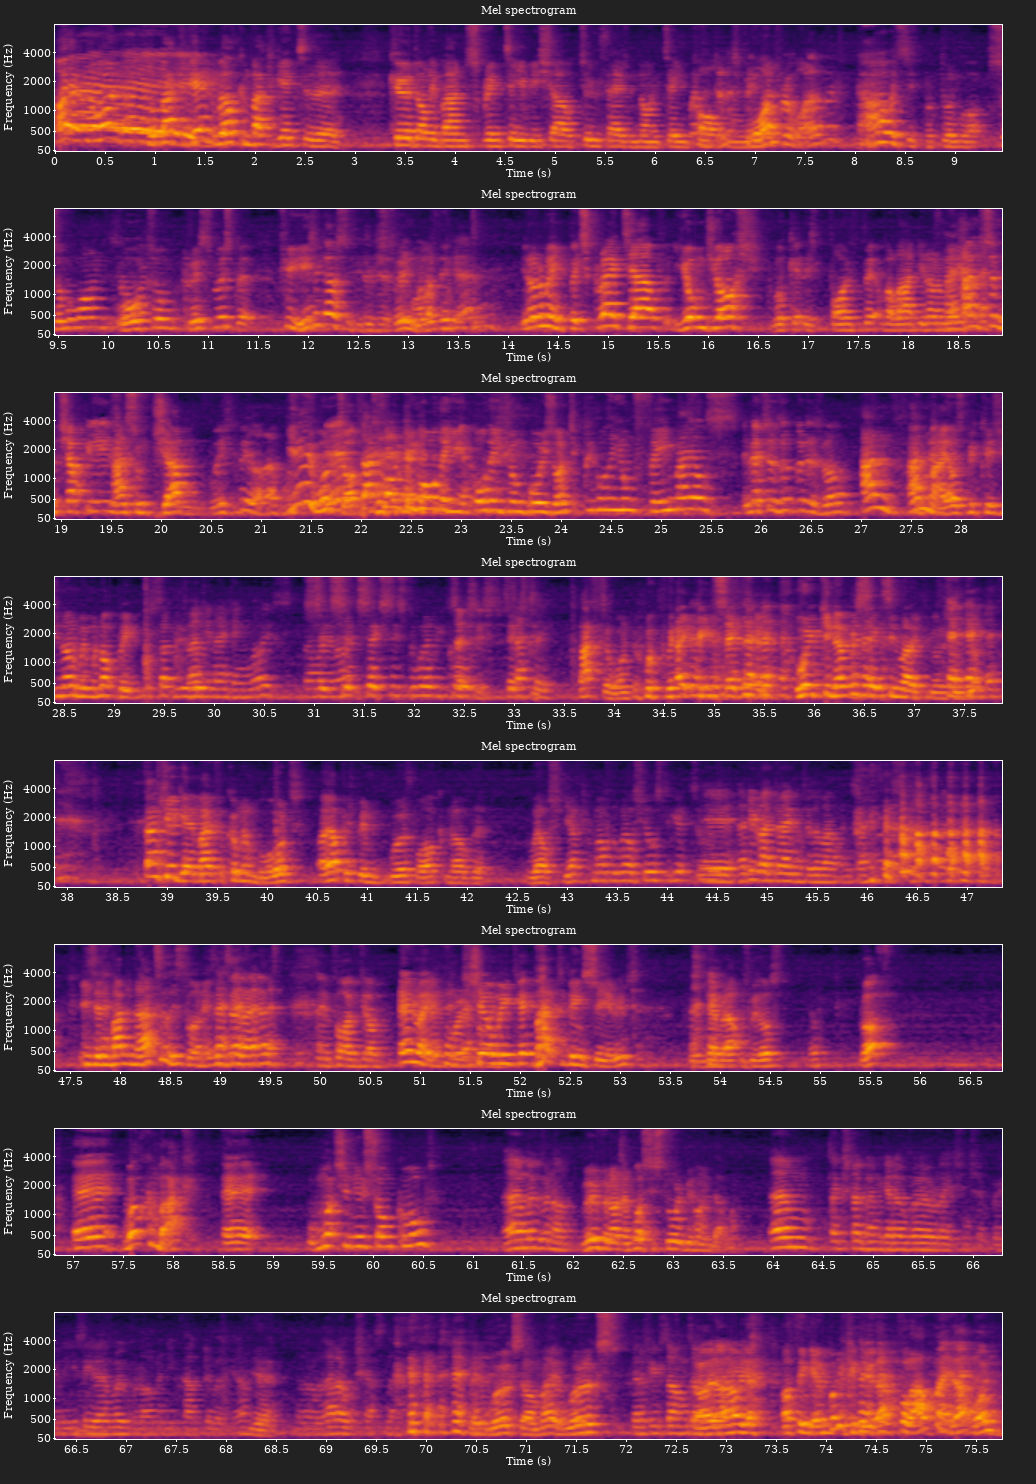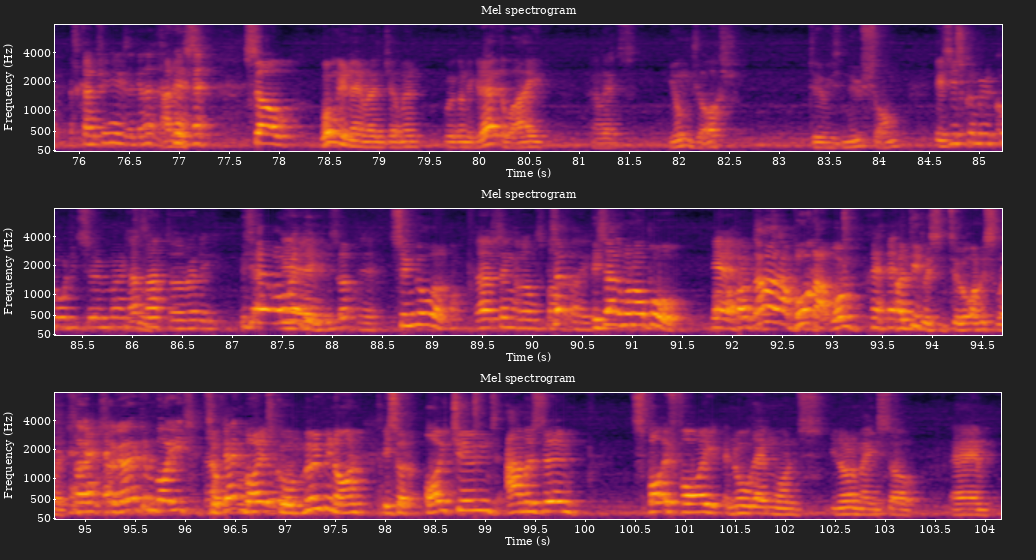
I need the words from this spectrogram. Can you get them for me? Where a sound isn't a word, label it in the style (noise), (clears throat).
Hi everyone, we're back again. Welcome back again to the Kerr Band Spring TV Show 2019 We've Part done 1. for a while, haven't we? No, it's just done what? Summer one, autumn, Christmas, but a few years ago since we did the spring one, I think. Yeah. You know what I mean? But it's great to have young Josh. Look at this fine fit of a lad, you know what I mean? Handsome chap he is. Handsome chap. We used to be like that. Yeah, one Yeah. top. That's why we bring all the all these young boys on to bring all the young females He makes us look good as well. and and males because you know what I mean. We're not being what's that? 2019 boys. Se- se- sexist or whatever you call it. Sexist. Sexy. That's the one. (laughs) we ain't been sexy. we can never sexy, mate. To be honest with you. (laughs) Thank you again, mate, for coming on board. I hope it's been worthwhile coming over the Welsh. You have to come over the Welsh hills to get to it. Yeah, I do like driving through the mountains. (laughs) Right? He's a mad and to this one, isn't he? (laughs) Name five job. anyway, shall we get back to being serious? It never happens with us. Nope. Right. Uh, welcome back. Uh, what's your new song called? uh, moving on. Moving on, and what's the story behind that one? Um, like struggling to get over a relationship. Really, you see them moving on and you can't do it. Yeah. Yeah, that old chestnut. but it works, though, mate. It works. Get a few songs. I know, there. yeah. I think everybody can do that full out, mate, that one. (laughs) It's country music, isn't it? That is. So, what we're going to do, now, ladies and gentlemen, we're going to get out of the way and let young Josh do his new song. Is this going to be recorded soon, mate? That's that already. Is it out already? Yeah, Is that yeah. single? Or, Uh, single on Spotify. is that the one I bought? Yeah. I, I, I bought that one. I did listen to it, honestly. So, so go out and buy it. So getting by, it's called Moving On. It's on iTunes, Amazon, Spotify, and all them ones. You know what I mean? So um,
